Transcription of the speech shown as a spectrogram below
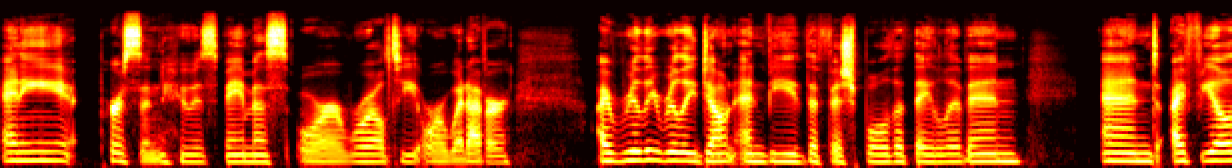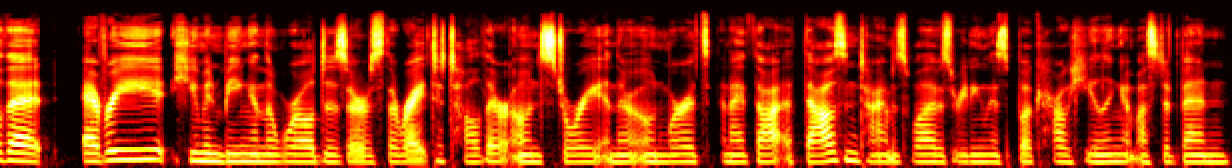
any person who is famous or royalty or whatever. I really, really don't envy the fishbowl that they live in. And I feel that every human being in the world deserves the right to tell their own story in their own words. And I thought a thousand times while I was reading this book how healing it must have been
